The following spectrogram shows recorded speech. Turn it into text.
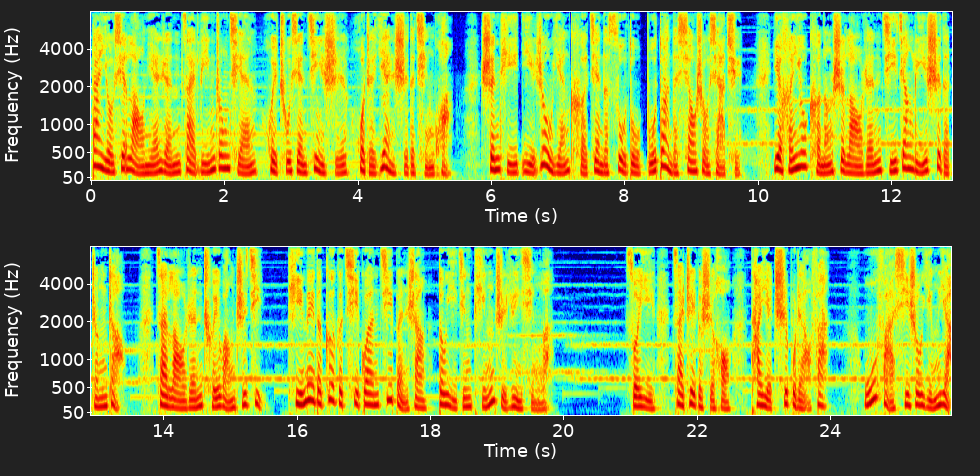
但有些老年人在临终前会出现进食或者厌食的情况，身体以肉眼可见的速度不断的消瘦下去，也很有可能是老人即将离世的征兆。在老人垂亡之际，体内的各个器官基本上都已经停止运行了，所以在这个时候，他也吃不了饭。无法吸收营养，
